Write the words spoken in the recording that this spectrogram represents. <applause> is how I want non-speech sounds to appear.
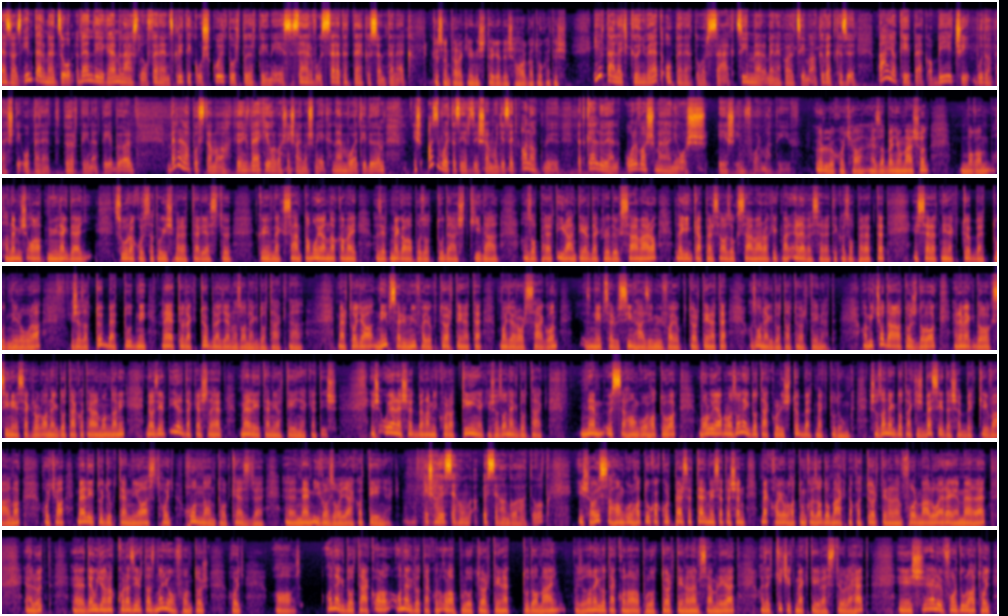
Ez az Intermezzo, vendégem László Ferenc, kritikus kultúrtörténész. Szervusz, szeretettel köszöntelek. Köszöntelek én is téged és a hallgatókat is. Írtál egy könyvet, Operettország címmel, melynek alcíma a következő. Pályaképek a Bécsi Budapesti Operett történetéből. Belelapoztam a könyvbe, kiolvasni sajnos még nem volt időm, és az volt az érzésem, hogy ez egy alapmű, tehát kellően olvasmányos és informatív örülök, hogyha ez a benyomásod, magam, ha nem is alapműnek, de egy szórakoztató ismeretterjesztő könyvnek szántam, olyannak, amely azért megalapozott tudást kínál az operett iránt érdeklődők számára, leginkább persze azok számára, akik már eleve szeretik az operettet, és szeretnének többet tudni róla, és ez a többet tudni lehetőleg több legyen az anekdotáknál. Mert hogy a népszerű műfajok története Magyarországon népszerű színházi műfajok története az anekdota történet. Ami csodálatos dolog, remek dolog színészekről anekdotákat elmondani, de azért érdekes lehet melléteni a tényeket is. És olyan esetben, amikor a tények és az anekdoták nem összehangolhatóak, valójában az anekdotákról is többet megtudunk, és az anekdoták is beszédesebbekké válnak, hogyha mellé tudjuk tenni azt, hogy honnantól kezdve eh, nem igazolják a tények. És ha összehang, összehangolhatók? És ha összehangolhatók, akkor persze természetesen meghajolhatunk az adomáknak a történelem formáló ereje mellett, előtt, eh, de ugyanakkor azért az nagyon fontos, hogy az anekdoták, anekdotákon alapuló történettudomány, vagy az anekdotákon alapuló történelem szemlélet, az egy kicsit megtévesztő lehet, és előfordulhat, hogy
